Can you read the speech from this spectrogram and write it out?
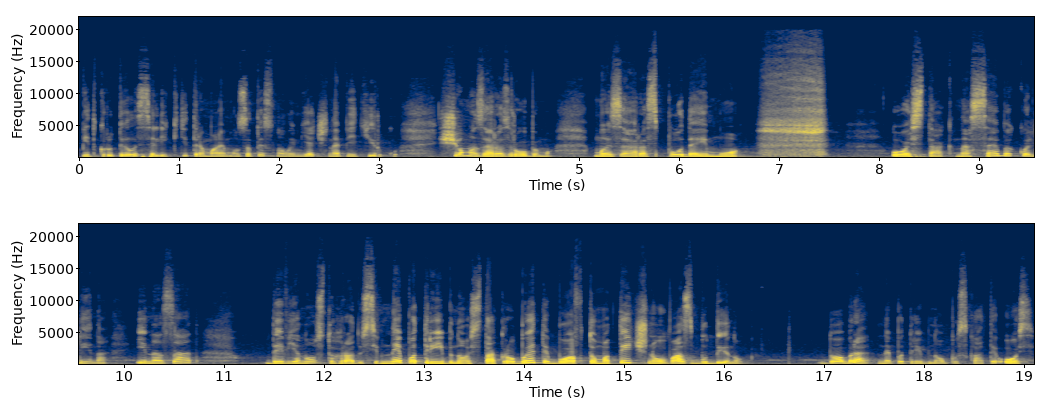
Підкрутилися, лікті тримаємо, затиснули м'яч на п'ятірку. Що ми зараз робимо? Ми зараз подаємо ось так на себе коліна і назад 90 градусів. Не потрібно ось так робити, бо автоматично у вас будинок. Добре? Не потрібно опускати. Ось.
